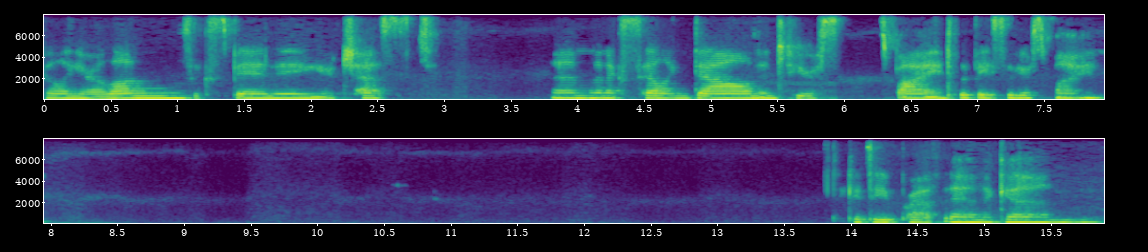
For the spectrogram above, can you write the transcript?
filling your lungs, expanding your chest, and then exhaling down into your spine, to the base of your spine. Take a deep breath in again,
